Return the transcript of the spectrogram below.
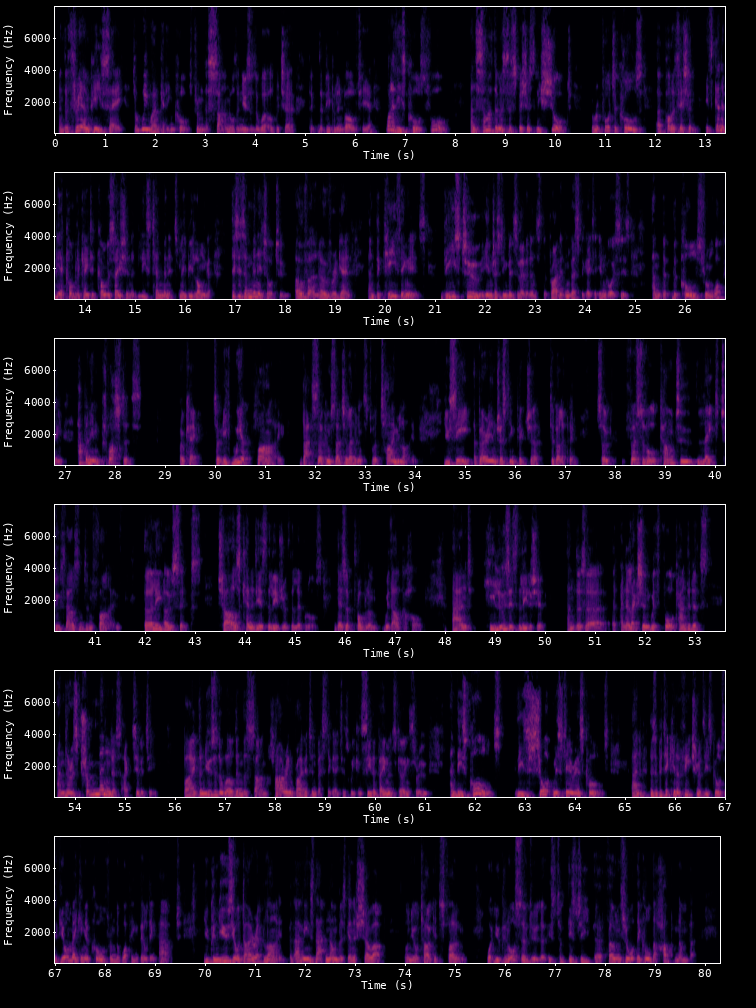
And the three MPs say, that we weren't getting calls from the Sun or the News of the World, which are the, the people involved here. What are these calls for? And some of them are suspiciously short. A reporter calls a politician. It's going to be a complicated conversation, at least 10 minutes, maybe longer. This is a minute or two, over and over again. And the key thing is these two interesting bits of evidence, the private investigator invoices and the, the calls from Wapping, happen in clusters. Okay. So if we apply that circumstantial evidence to a timeline, you see a very interesting picture developing. So, first of all, come to late 2005, early 06. Charles Kennedy is the leader of the Liberals. There's a problem with alcohol. And he loses the leadership, and there's a, an election with four candidates. And there is tremendous activity by the News of the World and the Sun hiring private investigators. We can see the payments going through. And these calls, these short, mysterious calls. And there's a particular feature of these calls. If you're making a call from the Wapping building out, you can use your direct line, but that means that number is going to show up on your target's phone. What you can also do though is to is to uh, phone through what they call the hub number,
